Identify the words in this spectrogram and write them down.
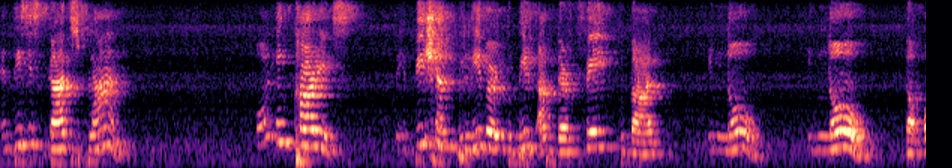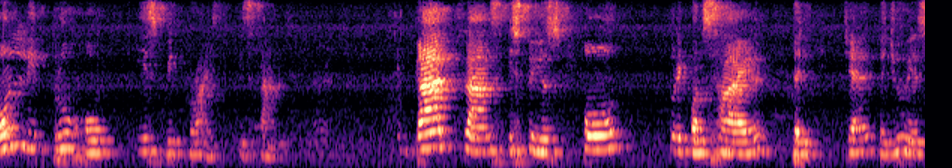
and this is God's plan. Paul encouraged the Ephesian believer to build up their faith to God in know, in know the only true hope is with Christ, His Son. And God's plans is to use Paul to reconcile the, the Jewish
